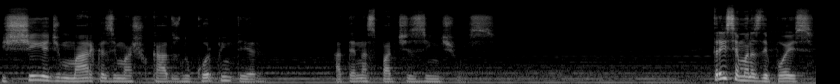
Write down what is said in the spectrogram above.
e cheia de marcas e machucados no corpo inteiro, até nas partes íntimas. Três semanas depois,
